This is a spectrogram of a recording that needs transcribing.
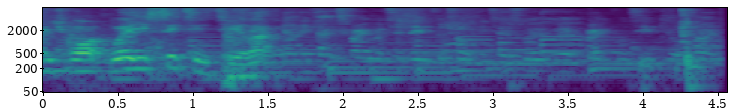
Which what? Where are you sitting, Teal? Thanks very much indeed for talking to us. We're, we're grateful to you for your time.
